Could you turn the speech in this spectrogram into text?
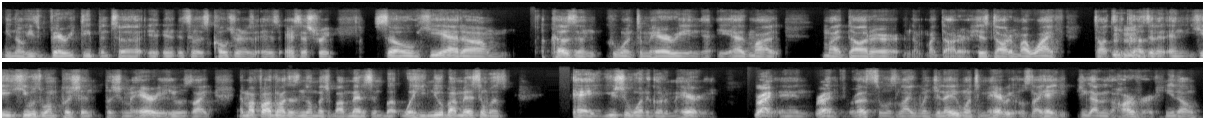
you know, he's very deep into into his culture and his, his ancestry. So he had um a cousin who went to Meharry, and he had my my daughter, my daughter, his daughter, my wife talked to mm-hmm. the cousin, and he he was one pushing pushing Meharry. He was like, and my father-in-law doesn't know much about medicine, but what he knew about medicine was, hey, you should want to go to Meharry. Right. And, right. and for us, it was like when Janae went to Meharry, it was like, hey, she got into Harvard, you know,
